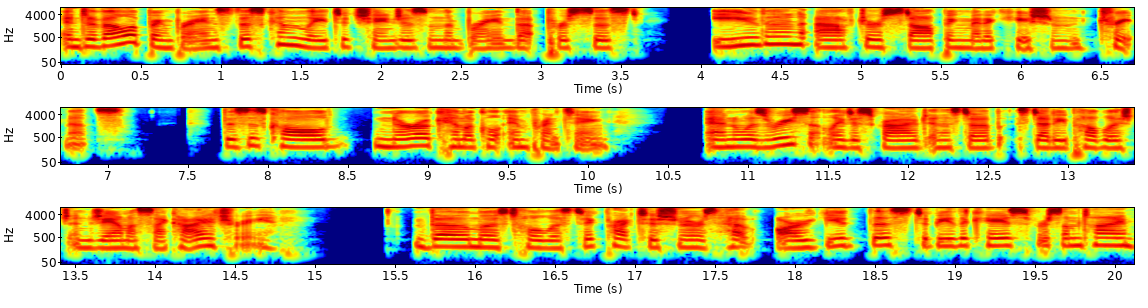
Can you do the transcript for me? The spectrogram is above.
In developing brains, this can lead to changes in the brain that persist even after stopping medication treatments. This is called neurochemical imprinting and was recently described in a study published in JAMA Psychiatry. Though most holistic practitioners have argued this to be the case for some time,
